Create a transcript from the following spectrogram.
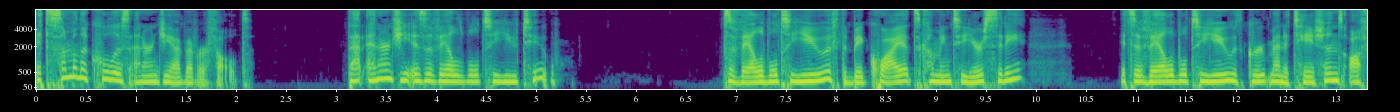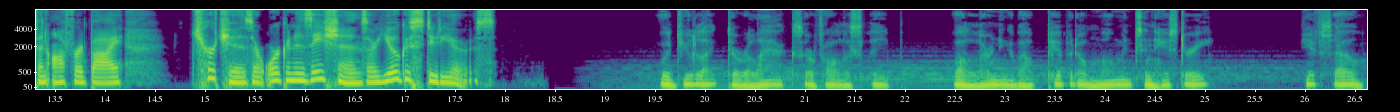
It's some of the coolest energy I've ever felt. That energy is available to you too. It's available to you if the big quiet's coming to your city. It's available to you with group meditations often offered by churches or organizations or yoga studios. Would you like to relax or fall asleep while learning about pivotal moments in history? If so,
